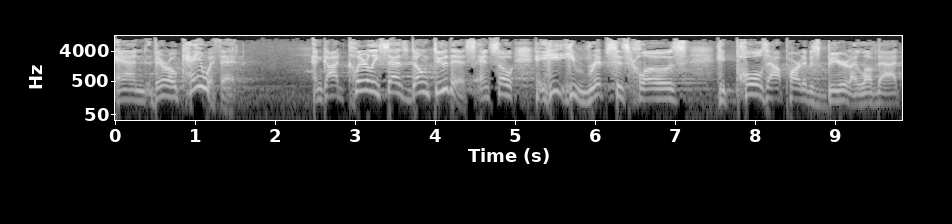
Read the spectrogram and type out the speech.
And they're okay with it. And God clearly says, don't do this. And so he, he rips his clothes. He pulls out part of his beard. I love that.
